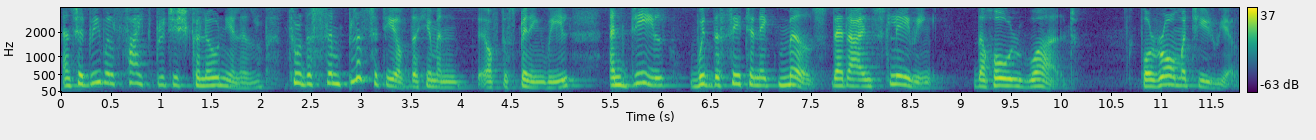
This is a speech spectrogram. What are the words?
and said, We will fight British colonialism through the simplicity of the human of the spinning wheel and deal with the satanic mills that are enslaving the whole world for raw material,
